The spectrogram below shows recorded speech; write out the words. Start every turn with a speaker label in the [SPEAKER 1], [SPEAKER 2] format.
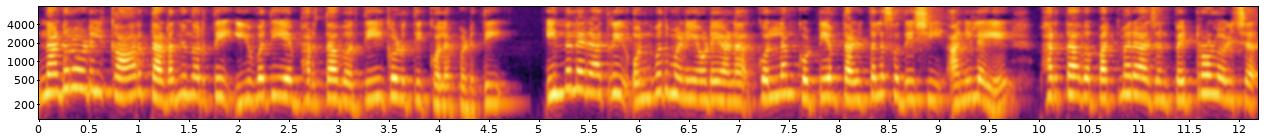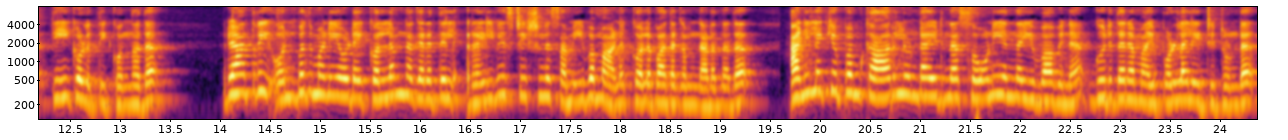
[SPEAKER 1] നടുറോഡിൽ car തടഞ്ഞു നിർത്തി യുവതിയെ ഭർത്താവ് തീകൊളുത്തി കൊലപ്പെടുത്തി. ഇന്നലെ രാത്രി ഒൻപത് മണിയോടെയാണ് കൊല്ലം കൊട്ടിയം തഴുത്തല സ്വദേശി അനിലയെ ഭർത്താവ് പത്മരാജൻ പെട്രോൾ ഒഴിച്ച് തീകൊളുത്തി കൊന്നത്. രാത്രി ഒൻപത് മണിയോടെ കൊല്ലം നഗരത്തിൽ റെയിൽവേ സ്റ്റേഷന് സമീപമാണ് കൊലപാതകം നടന്നത്. അനിലയ്ക്കൊപ്പം കാറിലുണ്ടായിരുന്ന സോണി എന്ന യുവാവിന് ഗുരുതരമായി പൊള്ളലേറ്റിട്ടുണ്ട്.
